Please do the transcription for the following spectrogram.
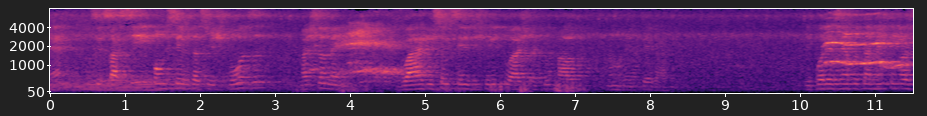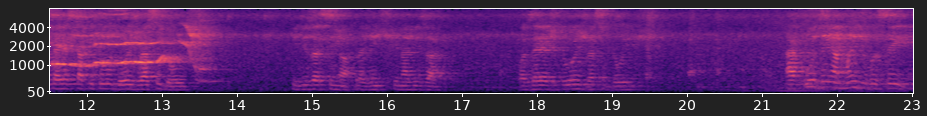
né? Se sacie com os seios da sua esposa, mas também guarde os seus seios espirituais para que o mal não venha pegar. E por exemplo, também tem Oséias capítulo 2, verso 2, que diz assim, ó, para a gente finalizar. Oséias 2, verso 2. Acusem a mãe de vocês,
